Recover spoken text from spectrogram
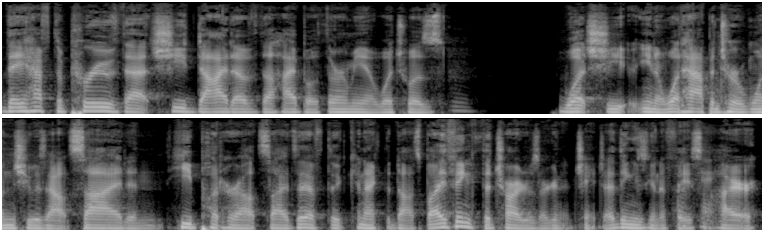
they have to prove that she died of the hypothermia, which was Mm. What she you know what happened to her when she was outside and he put her outside. So they have to connect the dots. But I think the charges are going to change. I think he's going to face a higher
